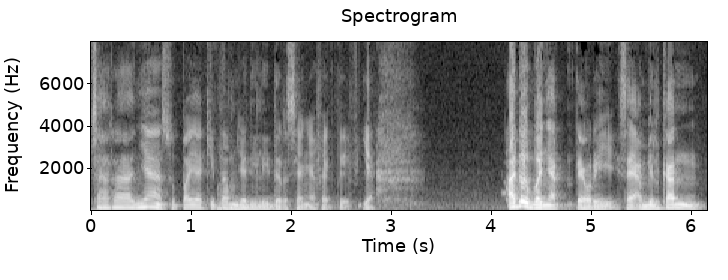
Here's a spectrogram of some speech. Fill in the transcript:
caranya supaya kita menjadi leaders yang efektif? Ya, ada banyak teori. Saya ambilkan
